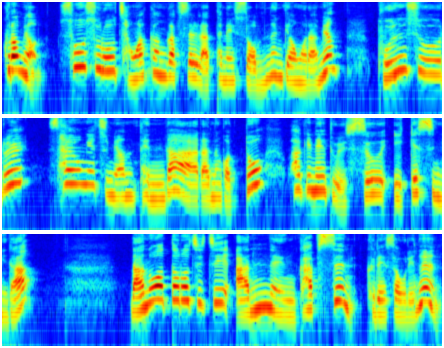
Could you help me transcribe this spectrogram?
그러면 소수로 정확한 값을 나타낼 수 없는 경우라면 분수를 사용해 주면 된다라는 것도 확인해 둘 수 있겠습니다. 나누어 떨어지지 않는 값은 그래서 우리는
